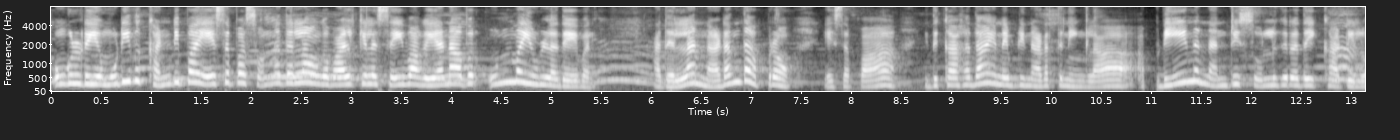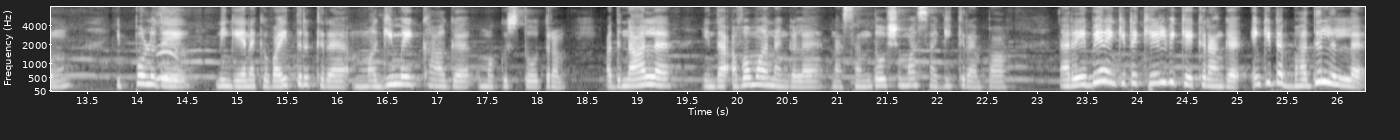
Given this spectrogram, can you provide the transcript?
உங்களுடைய முடிவு கண்டிப்பாக ஏசப்பா சொன்னதெல்லாம் அவங்க வாழ்க்கையில் செய்வாங்க. ஏன்னா அவர் உண்மையுள்ள தேவன். அதெல்லாம் நடந்த அப்புறம் ஏசப்பா இதுக்காக தான் என்னை இப்படி நடத்துனீங்களா? அப்படின்னு நன்றி சொல்லுகிறதை காட்டிலும் இப்பொழுதே நீங்கள் எனக்கு வைத்திருக்கிற மகிமைக்காக உமக்கு ஸ்தோத்திரம். அதனால இந்த அவமானங்களை நான் சந்தோஷமாக சகிக்கிறேன்ப்பா. நிறைய பேர் என்கிட்ட கேள்வி கேட்குறாங்க என்கிட்ட பதில் இல்லை.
